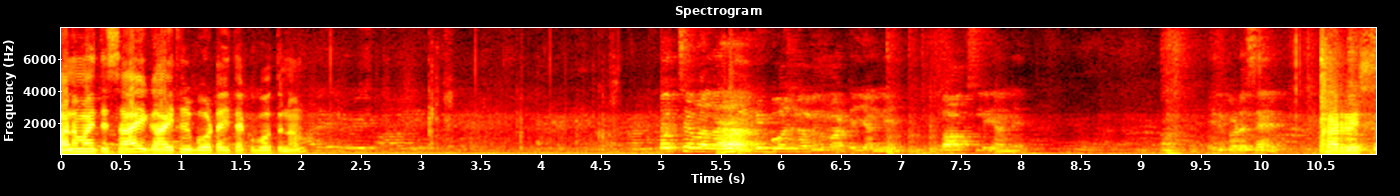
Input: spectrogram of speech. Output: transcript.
మనమైతే సాయి గాయత్రి బోట్ అయితే ఎక్కబోతున్నాం. వచ్చే వాళ్ళందరికీ భోజనాలు అనమాట ఇవన్నీ. బాక్స్లు ఇవన్నీ. ఇది కూడా సేమ్. కర్రీస్.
